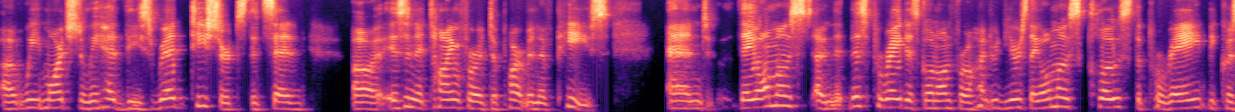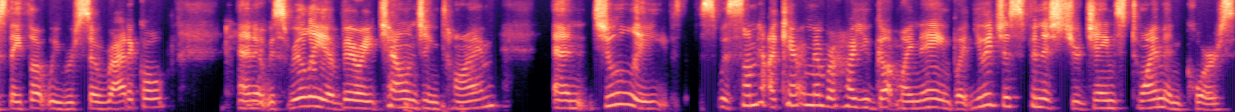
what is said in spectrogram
Uh, we marched and we had these red t shirts that said, uh, isn't it time for a Department of Peace? And they almost, and this parade has gone on for 100 years, they almost closed the parade because they thought we were so radical. And it was really a very challenging time. And Julie was somehow, I can't remember how you got my name, but you had just finished your James Twyman course.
